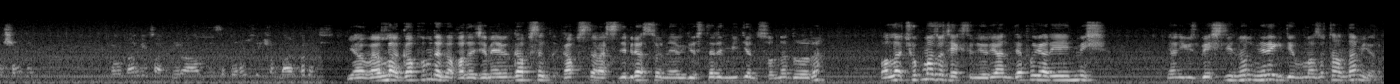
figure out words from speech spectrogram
Ya şimdi yoldan geçen biri aldıysa benim suçum arkadaş. Ya valla kapımı da kapatacağım. Evin kapısı, kapısı da var. Size biraz sonra evi gösterin videonun sonuna doğru. Valla çok mazot eksiliyor. Yani depo yarıya inmiş. Yani 105'liğin ne oluyor? Nereye gidiyor bu mazotu anlamıyorum.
